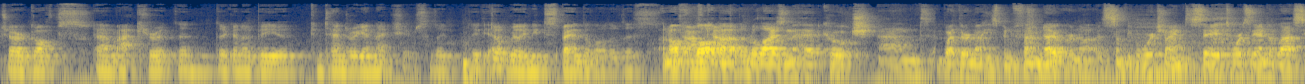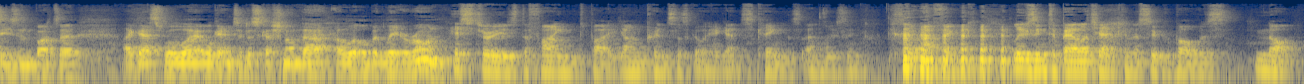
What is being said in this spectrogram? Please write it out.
Jared Goff's um, accurate, then they're going to be a contender again next year. So they, they yeah. don't really need to spend a lot of this. An awful lot of that relies on the head coach and whether or not he's been found out or not, as some people were trying to say towards the end of last season. But uh, I guess we'll uh, we'll get into discussion on that a little bit later on. History is defined by young princes going against kings and losing. So I think losing to Belichick in the Super Bowl was not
